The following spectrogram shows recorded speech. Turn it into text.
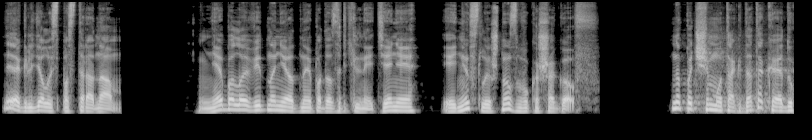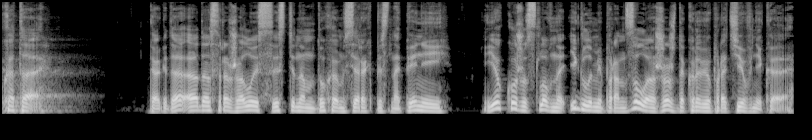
и огляделась по сторонам. Не было видно ни одной подозрительной тени и не слышно звука шагов. «Но почему тогда такая духота?» Когда Ада сражалась с истинным духом серых песнопений, Её кожу словно иглами пронзила жажда крови противника.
